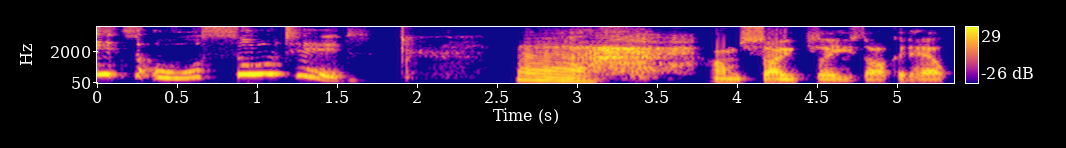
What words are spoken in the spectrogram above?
it's all sorted. Ah, I'm so pleased I could help.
